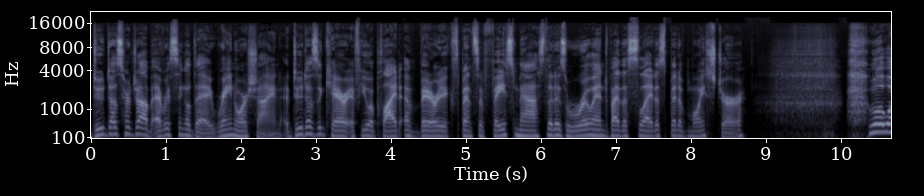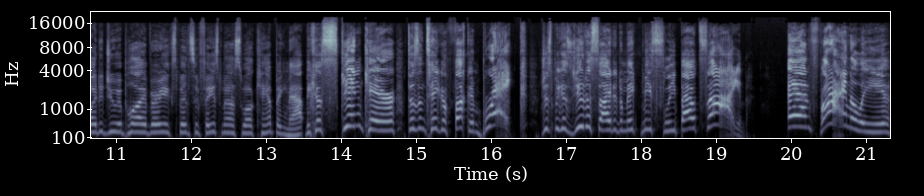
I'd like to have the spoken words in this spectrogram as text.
Dew does her job every single day, rain or shine. Dew doesn't care if you applied a very expensive face mask that is ruined by the slightest bit of moisture. Well, why did you apply a very expensive face mask while camping, Matt? Because skincare doesn't take a fucking break just because you decided to make me sleep outside. And finally,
